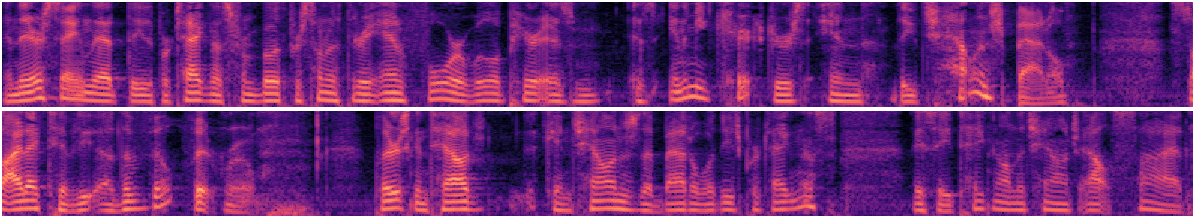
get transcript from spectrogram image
and they're saying that the protagonists from both Persona 3 and 4 will appear as as enemy characters in the challenge battle side activity of the Velvet Room. Players can, ta- can challenge the battle with each protagonist. They say take on the challenge outside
